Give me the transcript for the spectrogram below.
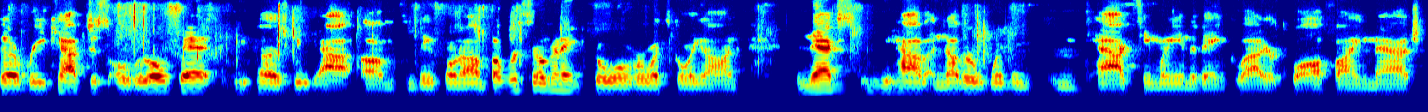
the recap just a little bit because we got um, some things going on, but we're still going to go over what's going on. Next, we have another women's tag team Money in the Bank ladder qualifying match.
